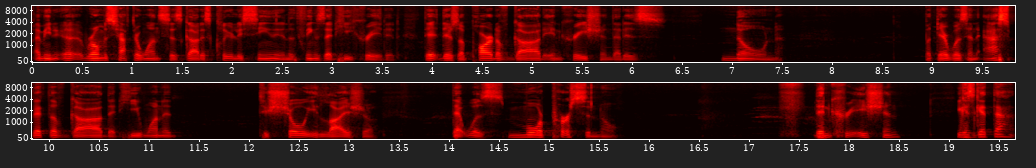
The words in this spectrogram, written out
I mean, uh, Romans chapter 1 says God is clearly seen in the things that he created. There, there's a part of God in creation that is known. But there was an aspect of God that he wanted to show Elijah that was more personal than creation. You guys get that?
